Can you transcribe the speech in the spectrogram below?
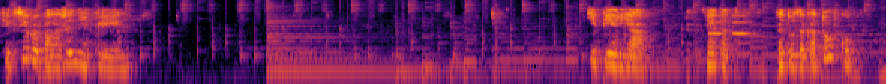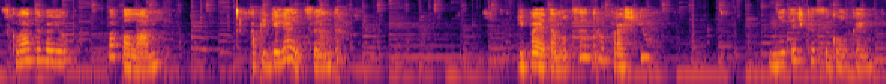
фиксирую положение клеем. Теперь я этот, эту заготовку складываю пополам, определяю центр и по этому центру прошью ниточкой с иголкой.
